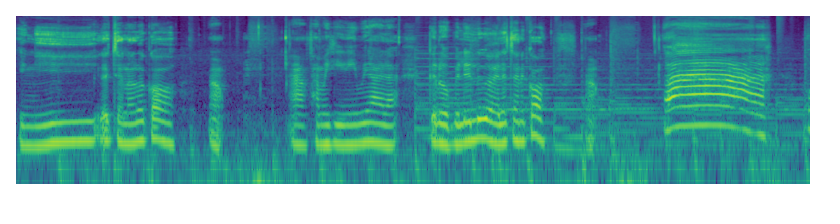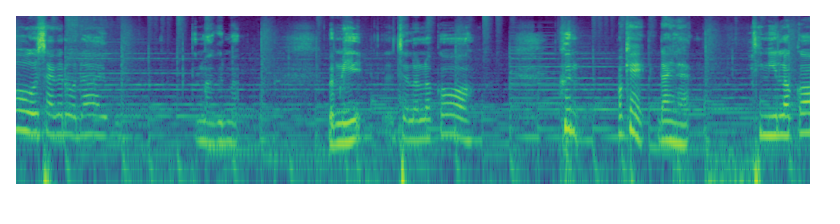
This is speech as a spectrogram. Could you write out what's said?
อย่างนี้ แล้วจากนั้นแล้วก็อ้าวอ้าวทำอีกทีนี้ไม่ได้ละ กระโดดไปเรื่อยๆ แล้วจากนั้นก็อ้าวอ้าโอ้ใส่กระโดดได้ ขึ้นมาขึ้นมา แบบนี้ เสร็จแล้วแล้วก็ขึ้น โอเค ได้แล้ว ทีนี้แล้วก็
